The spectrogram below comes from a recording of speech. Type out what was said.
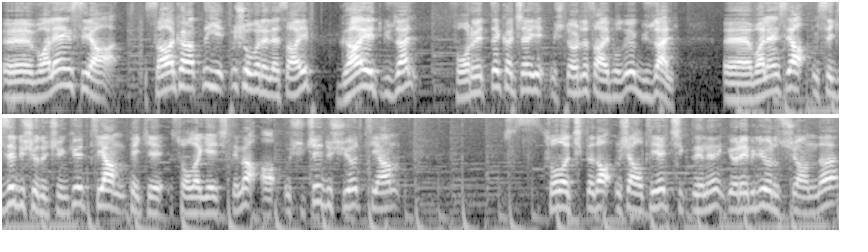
Ee, Valencia sağ kanatlı 70 overall'e sahip. Gayet güzel. Forvet'te kaça 74'e sahip oluyor. Güzel. Ee, Valencia 68'e düşüyordu çünkü. Tiam peki sola geçti mi? 63'e düşüyor. Tiam sol açıkta da 66'ya çıktığını görebiliyoruz şu anda.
